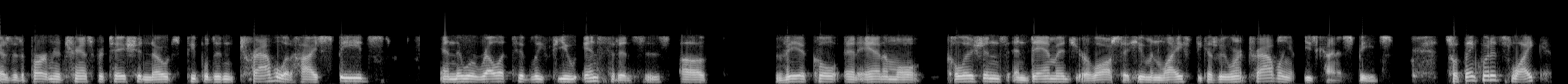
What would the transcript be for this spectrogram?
as the Department of Transportation notes, people didn't travel at high speeds, and there were relatively few incidences of vehicle and animal collisions and damage or loss of human life because we weren't traveling at these kind of speeds. So think what it's like.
